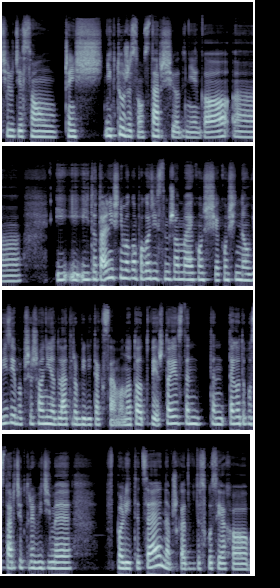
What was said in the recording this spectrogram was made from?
ci ludzie są, część, niektórzy są starsi od niego e, i, i, i totalnie się nie mogą pogodzić z tym, że on ma jakąś, jakąś inną wizję, bo przecież oni od lat robili tak samo. No to wiesz, to jest ten, ten, tego typu starcie, które widzimy w polityce, na przykład w dyskusjach o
